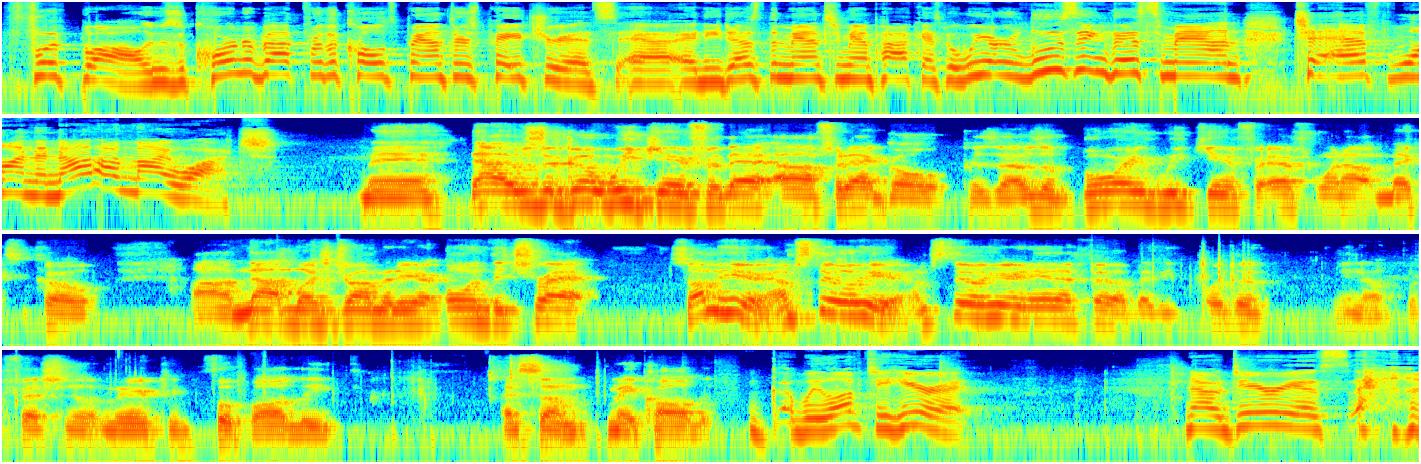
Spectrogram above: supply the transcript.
football. He was a cornerback for the Colts, Panthers, Patriots, uh, and he does the man-to-man podcast, but we are losing this man to F1, and not on my watch. Man, now it was a good weekend for that uh, for that goal because it was a boring weekend for F1 out in Mexico. Um, not much drama there on the track. So I'm here. I'm still here. I'm still here in the NFL, baby, or the you know professional American Football League, as some may call it. We love to hear it. Now, Darius,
